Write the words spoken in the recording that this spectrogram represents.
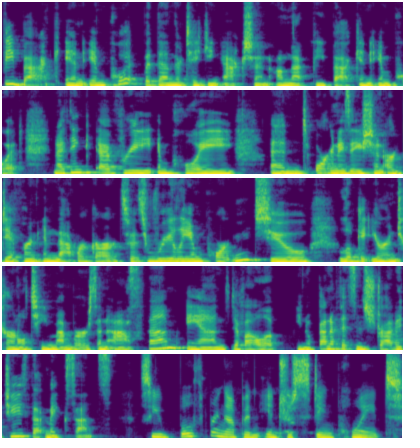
feedback and input, but then they're taking action on that feedback and input. And I think every employee and organization are different in that regard. So it's really important to look at your internal team members and ask them and develop, you know, benefits and strategies that make sense. So, you both bring up an interesting point.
